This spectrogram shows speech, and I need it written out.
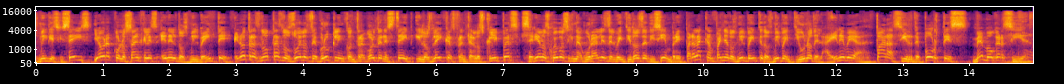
2016 y ahora con Los Ángeles en el 2020. En otras notas, los duelos de Brooklyn contra Golden State y los Lakers frente a los Clippers serían los juegos inaugurales del 22 de diciembre para la campaña 2020-2021 de la NBA. Para Sir Deportes, Memo García.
